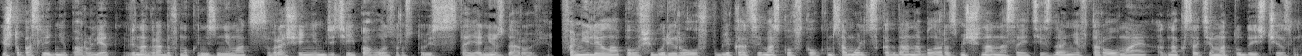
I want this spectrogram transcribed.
и что последние пару лет Виноградов мог и не заниматься совращением детей по возрасту и состоянию здоровья. Фамилия Лапова фигурировала в публикации московского комсомольца, когда она была размещена на сайте издания 2 мая, однако затем оттуда исчезла.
